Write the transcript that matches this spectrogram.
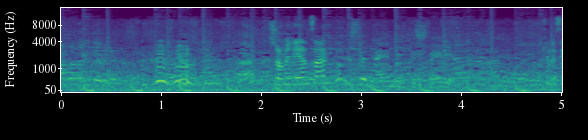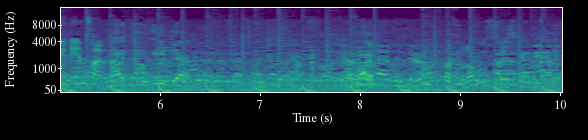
Show me the inside. What is the name of the stadium? Can I see the inside? It's going to be added.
